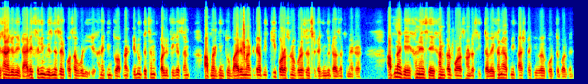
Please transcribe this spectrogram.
এখানে যদি ডাইরেক্ট সেলিং বিজনেসের কথা বলি, এখানে কিন্তু আপনার এডুকেশন কোয়ালিফিকেশন আপনার কিন্তু বাইরের মার্কেটে আপনি কি পড়াশোনা করেছেন, সেটা কিন্তু ডাজন্ট ম্যাটার আপনাকে এখানে এসে এখানকার পড়াশোনাটা শিখতে হবে। এখানে আপনি কাজটা কীভাবে করতে পারবেন?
